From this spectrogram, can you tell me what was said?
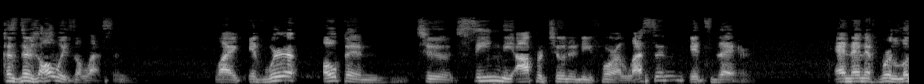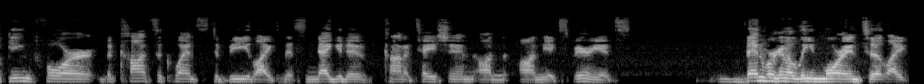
because there's always a lesson. Like if we're open to seeing the opportunity for a lesson, it's there. And then if we're looking for the consequence to be like this negative connotation on on the experience, then we're gonna lean more into like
